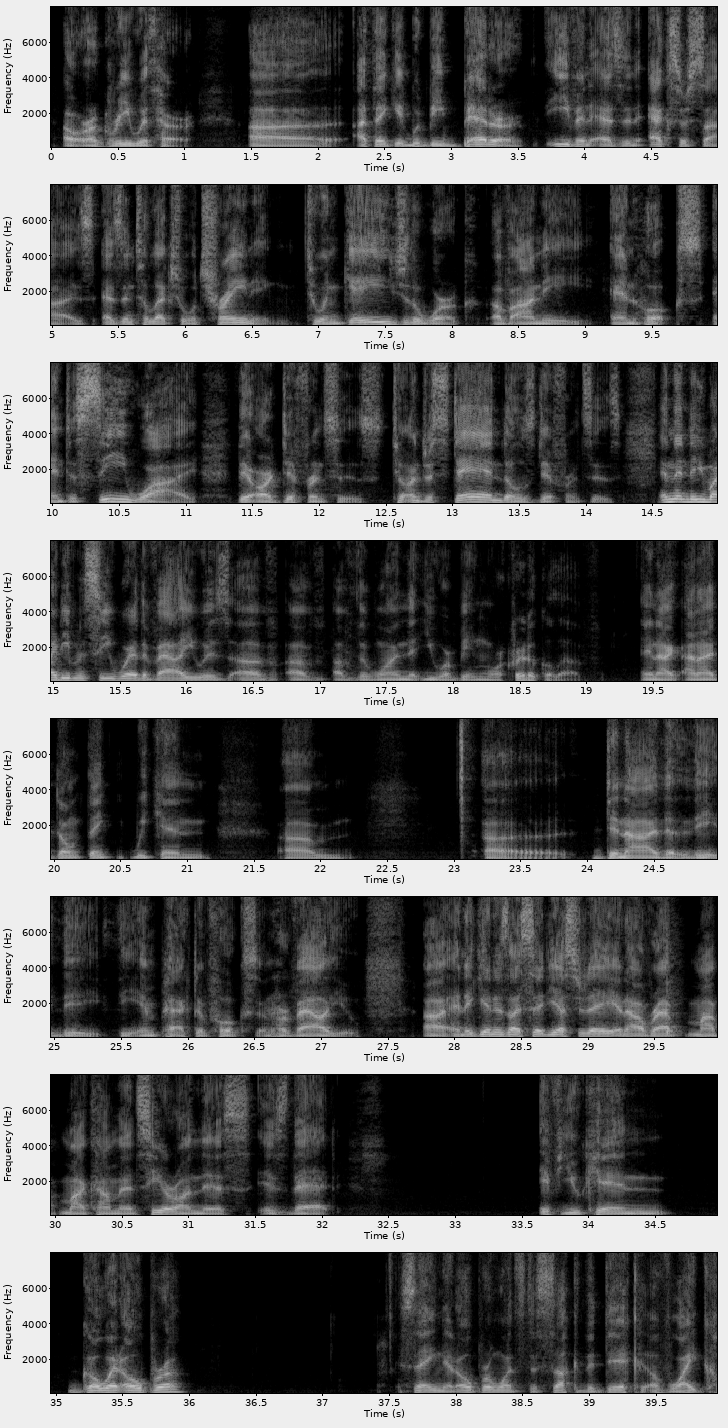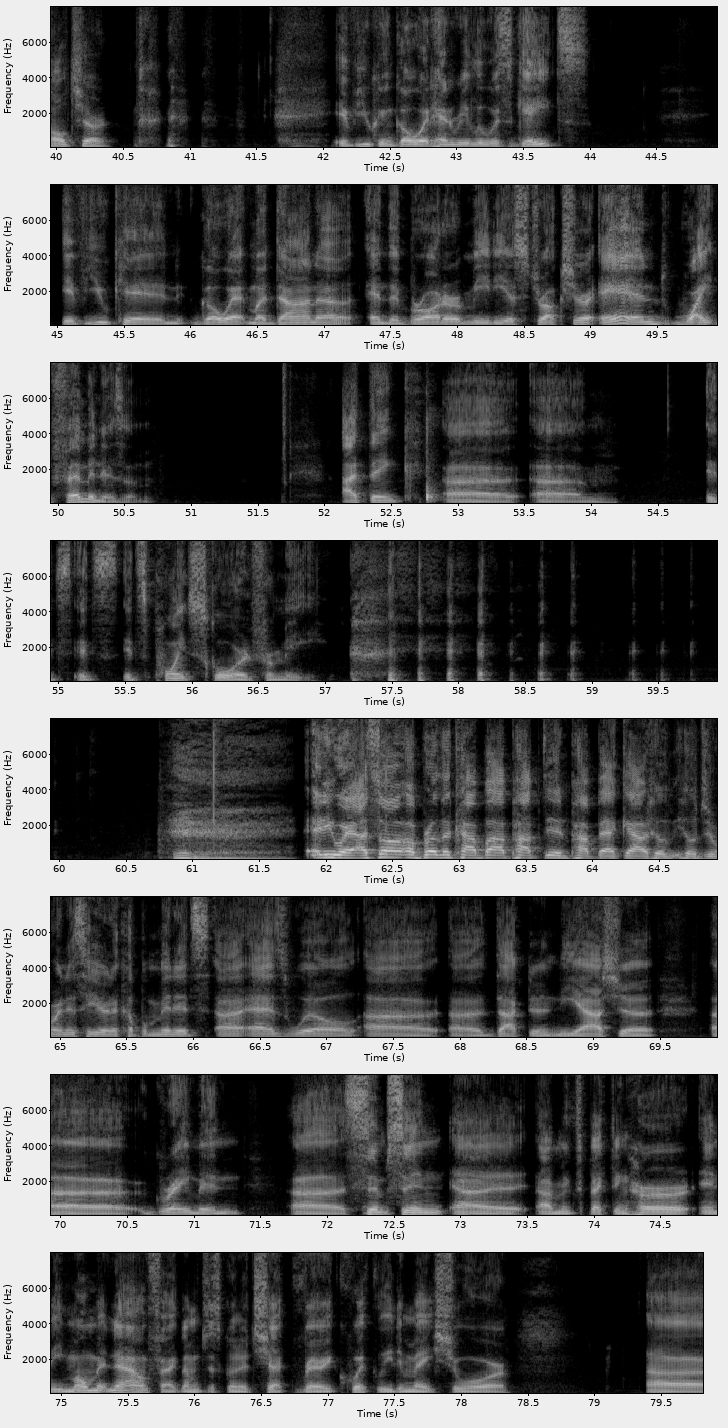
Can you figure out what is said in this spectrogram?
or agree with her uh, I think it would be better, even as an exercise, as intellectual training, to engage the work of Ani and Hooks and to see why there are differences, to understand those differences. And then you might even see where the value is of, of, of the one that you are being more critical of. And I, and I don't think we can um, uh, deny the, the, the, the impact of Hooks and her value. Uh, and again, as I said yesterday, and I'll wrap my, my comments here on this, is that if you can go at Oprah, saying that Oprah wants to suck the dick of white culture, if you can go at Henry Louis Gates, if you can go at Madonna and the broader media structure and white feminism, I think uh, um, it's it's it's points scored for me anyway, I saw a brother Kaba popped in, pop back out. He'll he'll join us here in a couple minutes, uh, as will uh, uh, Dr. Nyasha uh, Grayman uh, Simpson. Uh, I'm expecting her any moment now. In fact, I'm just going to check very quickly to make sure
